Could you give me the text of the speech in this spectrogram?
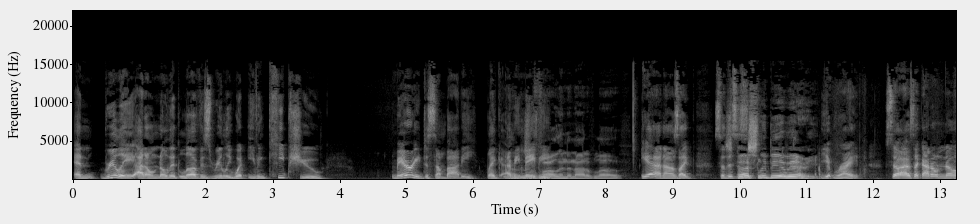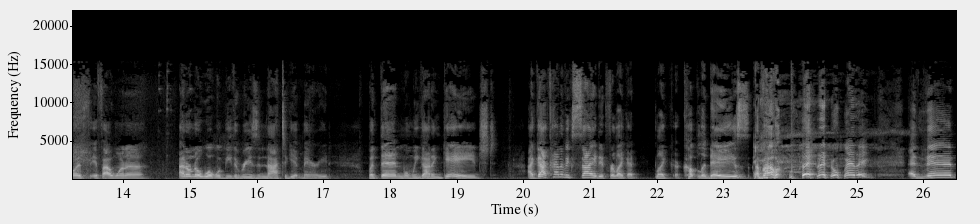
and really, I don't know that love is really what even keeps you married to somebody. Like, I mean, maybe. fall in and out of love, Yeah. And I was like, so this is. especially being married. Yeah, right. So I was like, I don't know if if I want to. I don't know what would be the reason not to get married. But then when we got engaged, I got kind of excited for like a like a couple of days about planning a wedding. And then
